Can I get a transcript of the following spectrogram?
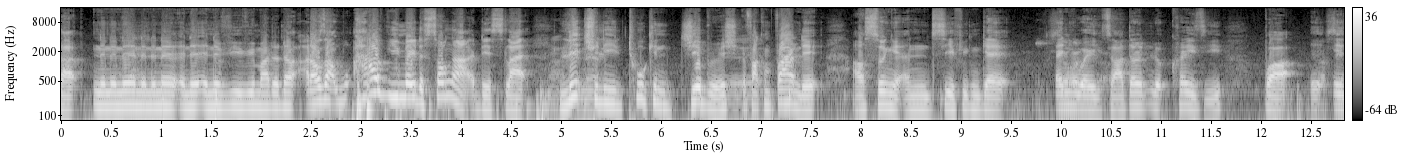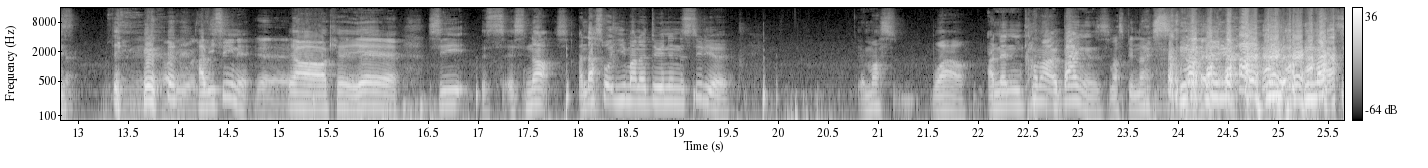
That no no no no in the interview room? I don't know. And I was like, how have you made a song out of this? Like literally talking gibberish. If I can find it, I'll swing it and see if we can get it anyway, so I don't look crazy. But it is. Yeah, Have you seen it? Yeah. yeah. Yeah, ah, okay, yeah, yeah. See, it's it's nuts, and that's what you man are doing in the studio. It must, wow. And then you come out with bangers. Must be nice. must, be, must,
